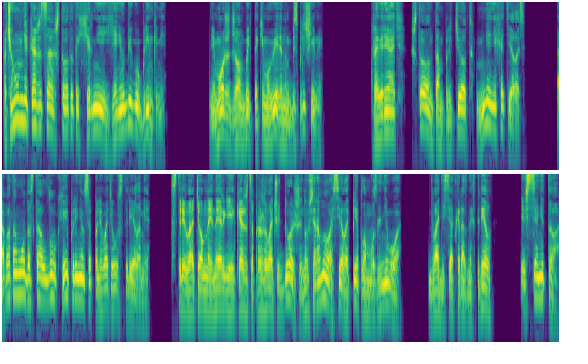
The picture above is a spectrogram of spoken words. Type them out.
Почему мне кажется, что от этой херни я не убегу блинками? Не может же он быть таким уверенным без причины. Проверять, что он там плетет, мне не хотелось. А потому достал лук и принялся поливать его стрелами. Стрела темной энергии, кажется, прожила чуть дольше, но все равно осела пеплом возле него. Два десятка разных стрел, и все не то.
